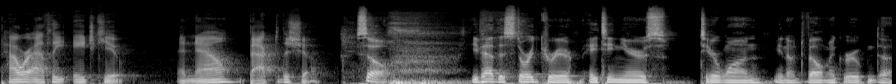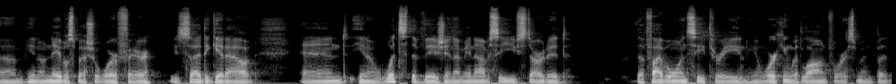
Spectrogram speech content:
Power Athlete HQ. And now back to the show. So you've had this storied career, 18 years, tier one, you know, development group, um, you know, naval special warfare. You decide to get out and, you know, what's the vision? I mean, obviously you started the 501c3 you know working with law enforcement but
